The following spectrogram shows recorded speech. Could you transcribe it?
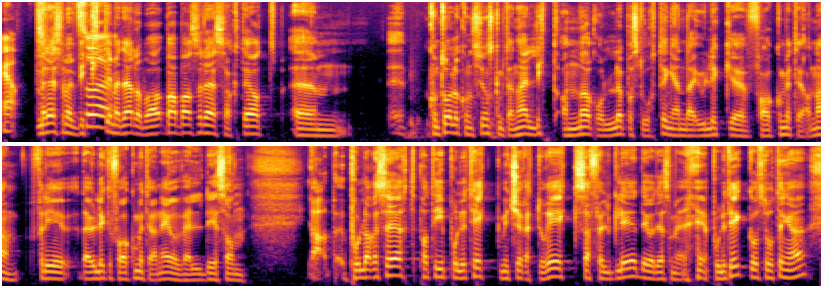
Ja. Men det som er viktig Så- med det, da, bare, bare, så det er sagt, det er at ehm, eh, Kontroll- og konstitusjonskomiteen har en litt annen rolle på Stortinget enn de ulike fagkomiteene. Fordi de ulike fagkomiteene er jo veldig sånn ja, polarisert partipolitikk, mye retorikk, selvfølgelig. Det er jo det som er politikk og Stortinget.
